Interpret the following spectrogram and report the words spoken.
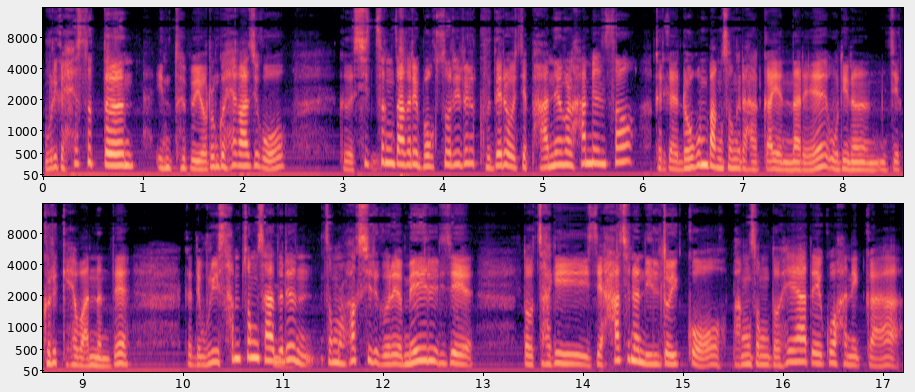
우리가 했었던 인터뷰 이런 거 해가지고 그 시청자들의 목소리를 그대로 이제 반영을 하면서 그러니까 녹음 방송이라 할까 옛날에 우리는 이제 그렇게 해왔는데 근데 우리 삼총사들은 정말 확실히 그래요. 매일 이제 또 자기 이제 하시는 일도 있고 방송도 해야 되고 하니까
